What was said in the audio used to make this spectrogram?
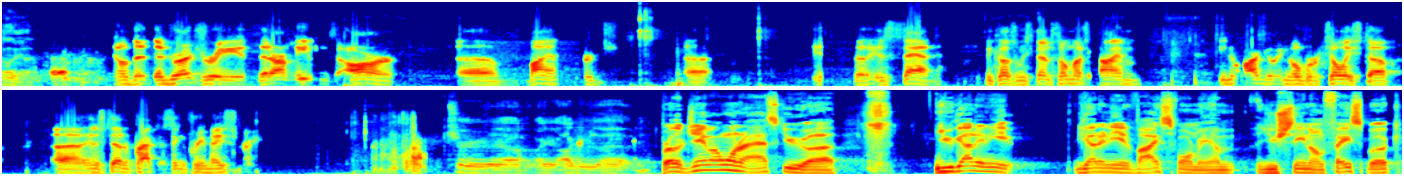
oh yeah. you know, the, the drudgery that our meetings are, uh, by and large, uh, is, uh, is sad because we spend so much time, you know, arguing over silly stuff uh, instead of practicing Freemasonry. True. Yeah, I, I'll give you that. Brother Jim, I want to ask you, uh, you got any you got any advice for me? I'm you seen on Facebook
